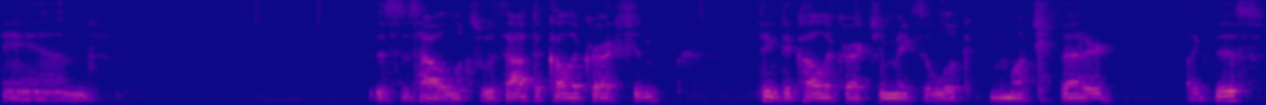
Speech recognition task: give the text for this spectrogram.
And this is how it looks without the color correction. I think the color correction makes it look much better like this.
